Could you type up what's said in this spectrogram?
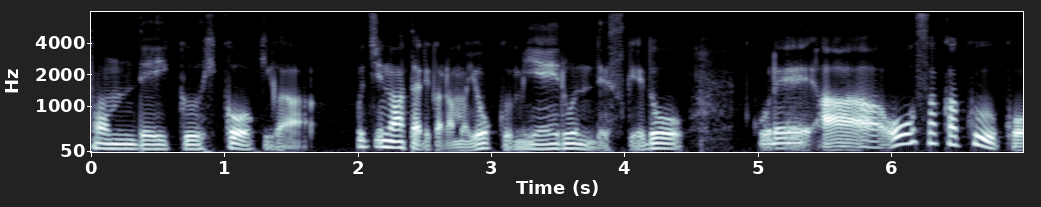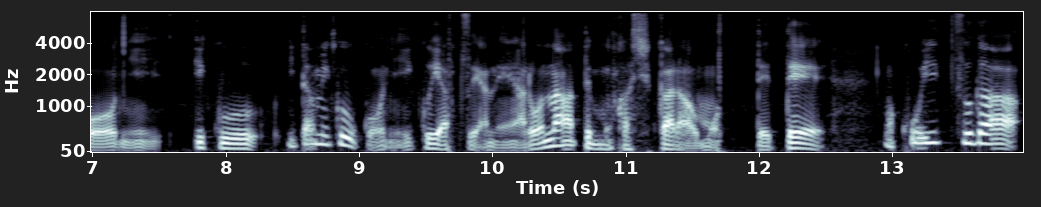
飛んでいく飛行機がうちの辺りからもよく見えるんですけどこれあ大阪空港に行く伊丹空港に行くやつやねんやろうなって昔から思ってて、まあ、こいつが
